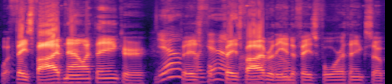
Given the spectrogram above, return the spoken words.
what phase five now, I think, or Yeah, phase phase five or the end of phase four, I think. So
